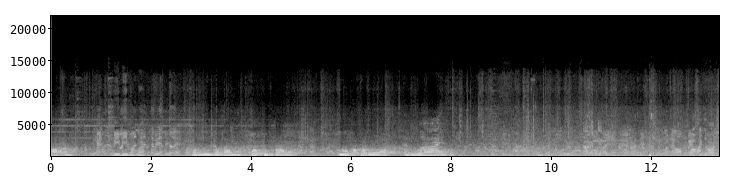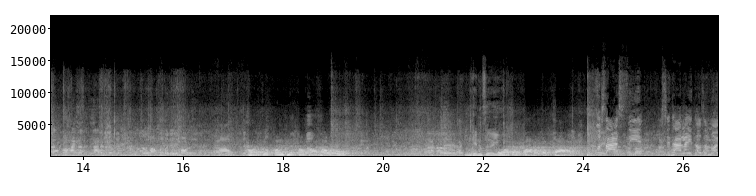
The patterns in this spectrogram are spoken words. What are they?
นะเบบีมากมากเบบีมากทั้งนี้ทั้งนั้นความถูกต้อง อยู่กับพ่อแหน่ที่น้ องก็ขันจะมาก็ขันกับสาได้ก็ต้องมากเมื่อเหมือนเลยมากเลยเมาคอยยกคอยเพียงเขาผ่านเท่าเห็นเสืออยู่หัวด้านขวาทั้งด้านซ้ายกูซาสีสิทาไล่เถาสักหน่อย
